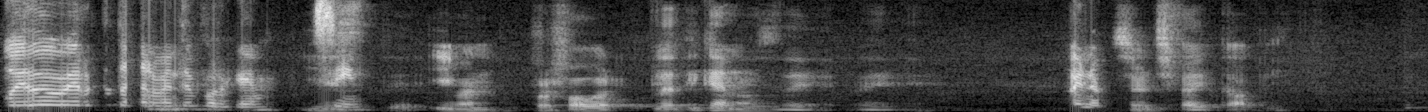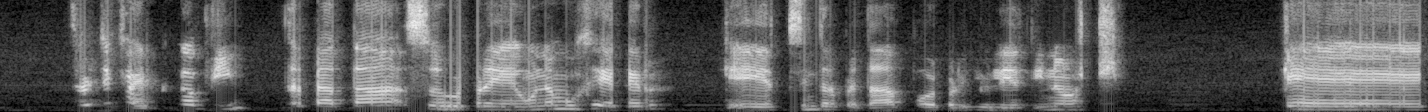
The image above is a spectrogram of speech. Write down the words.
Puedo ver totalmente por qué, y sí. Este, Iván, por favor, platícanos de, de bueno, Certified Copy. Certified Copy trata sobre una mujer que es interpretada por Juliette Binoche, que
